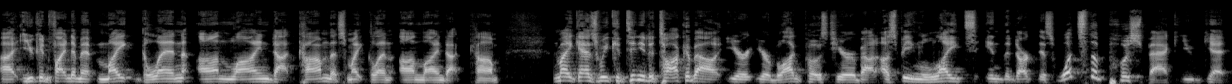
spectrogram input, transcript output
Uh, you can find him at MikeGlennOnline.com. That's MikeGlennOnline.com. Mike, as we continue to talk about your your blog post here about us being lights in the darkness, what's the pushback you get?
